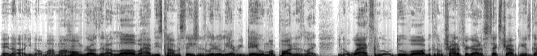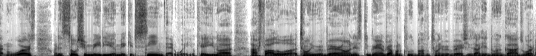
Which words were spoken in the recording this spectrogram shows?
and, uh, you know, my, my homegirls that I love. I have these conversations literally every day with my partners like, you know, Wax and Lil Duval because I'm trying to figure out if sex trafficking has gotten worse or does social media make it seem that way. Okay, you know, I, I follow uh, Tony Rivera on Instagram. Drop on the clues box Tony Rivera. She's out here doing God's work.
